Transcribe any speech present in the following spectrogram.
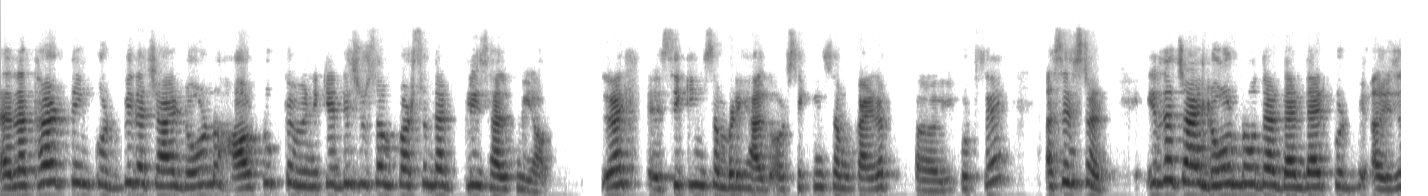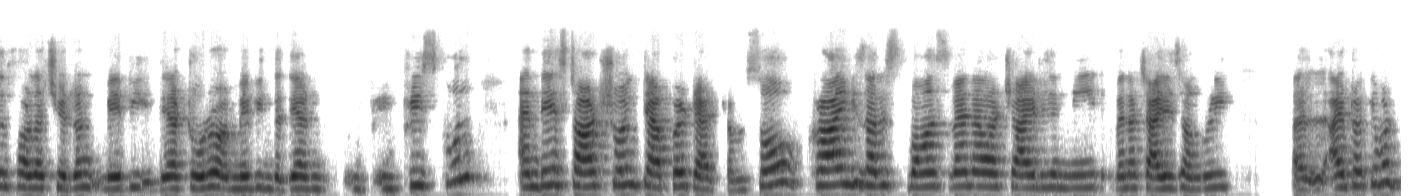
and the third thing could be the child don't know how to communicate this to some person that please help me out. Like seeking somebody help or seeking some kind of uh, you could say assistant if the child don't know that then that could be a reason for the children. Maybe they are total or maybe they are in, in preschool and they start showing temper tantrum. So crying is a response when our child is in need when a child is hungry. Uh, i'm talking about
